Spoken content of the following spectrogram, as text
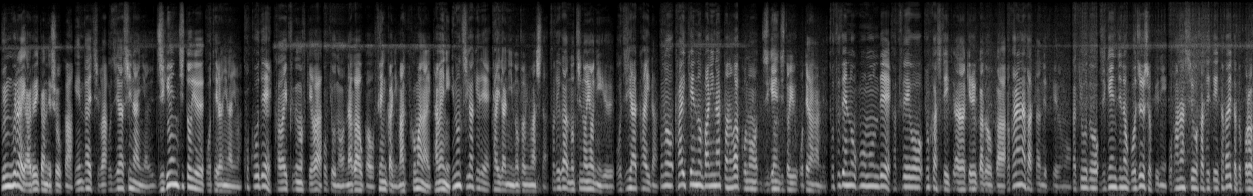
分ぐらい歩いたんでしょうか。現在地は小千谷市内にある次元寺というお寺になります。ここで河合嗣之助は故郷の長岡を戦火に巻き込まないために命がけで階段に臨みました。それが後の世に言う小千谷階段。この会見の場になったのがこの次元寺というお寺なんです。突然の訪問で撮影を許可していただけるかどうかわからなかったんですけれども、先ほど次元寺のご住職にお話をさせせていただいたところ、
